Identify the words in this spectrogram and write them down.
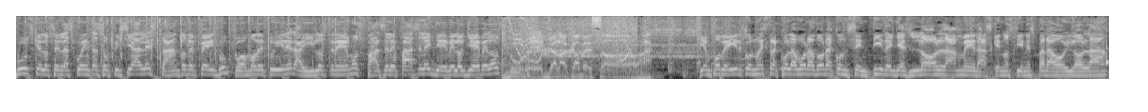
Búsquelos en las cuentas oficiales, tanto de Facebook como de Twitter. Ahí los tenemos. Pásele, pásele, llévelos, llévelos. Duro y a la cabeza. Tiempo de ir con nuestra colaboradora consentida. Ella es Lola Meras. ¿Qué nos tienes para hoy, Lola?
